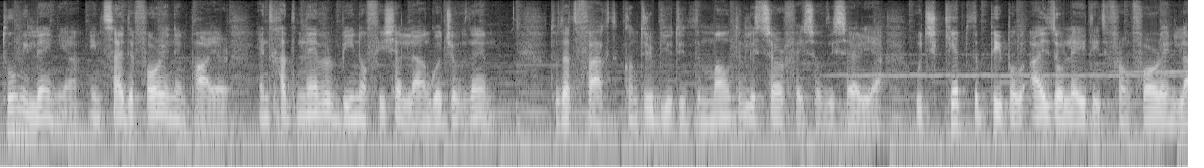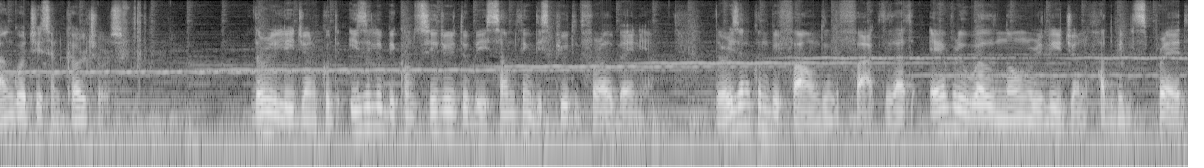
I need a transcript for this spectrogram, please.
two millennia inside a foreign empire and had never been official language of them. To that fact contributed the mountainous surface of this area, which kept the people isolated from foreign languages and cultures. The religion could easily be considered to be something disputed for Albania. The reason could be found in the fact that every well-known religion had been spread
